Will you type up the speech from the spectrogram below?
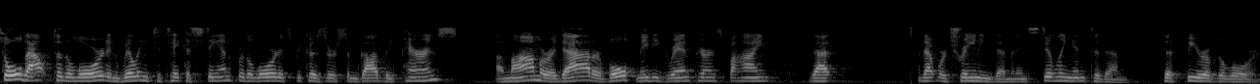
sold out to the Lord and willing to take a stand for the Lord, it's because there's some godly parents, a mom or a dad or both, maybe grandparents behind, that, that were training them and instilling into them the fear of the Lord.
